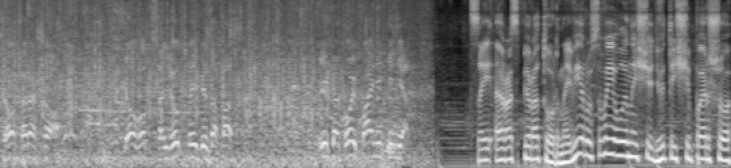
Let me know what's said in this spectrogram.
Все хорошо. Все в абсолютной безопасности. Никакой паники нет. Цей респіраторний вірус, виявлений ще 2001-го,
